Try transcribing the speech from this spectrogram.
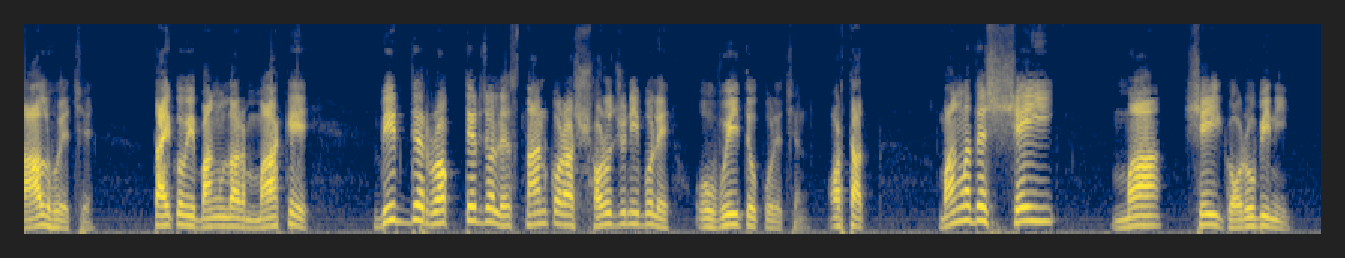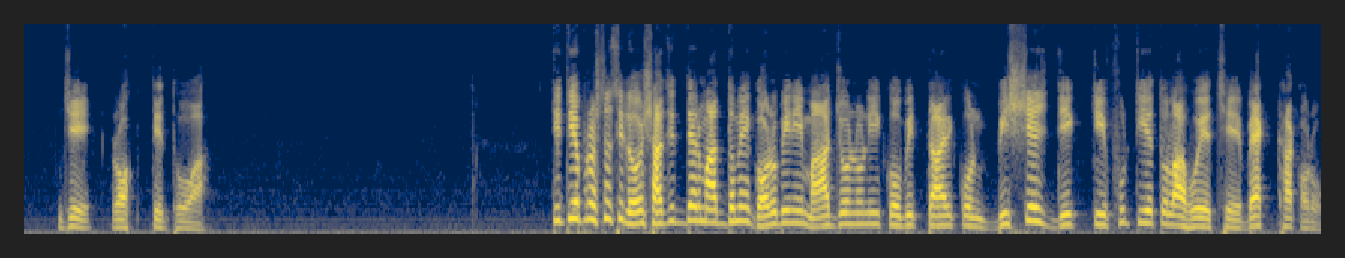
লাল হয়েছে। তাই কবি বাংলার মাকে বীরদের রক্তের জলে স্নান করা সরোজনী বলে অভিহিত করেছেন। অর্থাৎ বাংলাদেশ সেই মা, সেই গরবিনী যে রক্তে ধোয়া। তৃতীয় প্রশ্ন ছিল, সাজিদদের মাধ্যমে গরবিনী মা, জননী কবিতার কোন বিশেষ দিকটি ফুটিয়ে তোলা হয়েছে ব্যাখ্যা করো।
